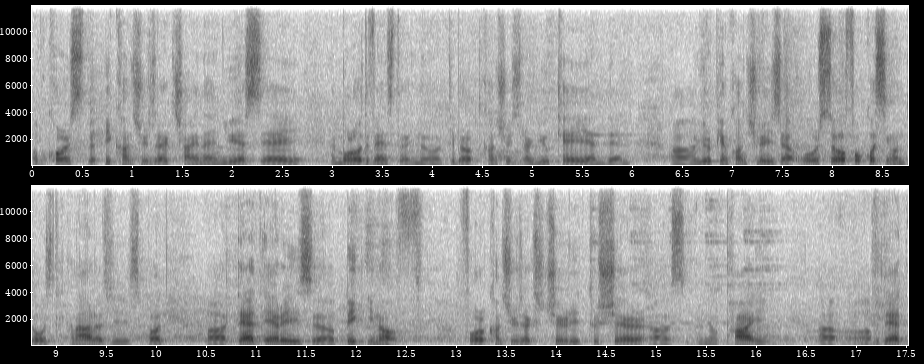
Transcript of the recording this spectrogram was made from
of course, the big countries like China and USA, and more advanced, you know, developed countries like UK, and then uh, European countries are also focusing on those technologies, but uh, that area is uh, big enough for countries like Chile to share uh, you know, pie of that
